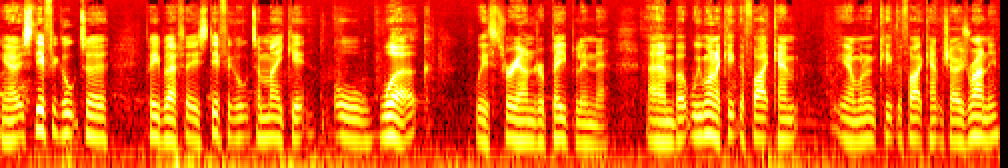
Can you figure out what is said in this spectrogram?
You know, it's difficult to people have to, it's difficult to make it all work with 300 people in there. Um, but we want to keep the fight camp, you know, we want to keep the fight camp shows running.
